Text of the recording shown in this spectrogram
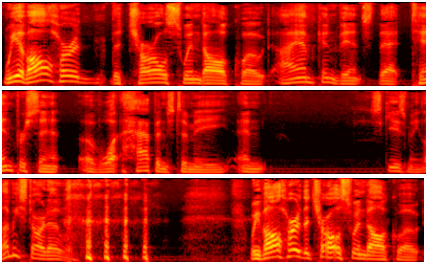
We have all heard the Charles Swindoll quote I am convinced that 10% of what happens to me, and excuse me, let me start over. We've all heard the Charles Swindoll quote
